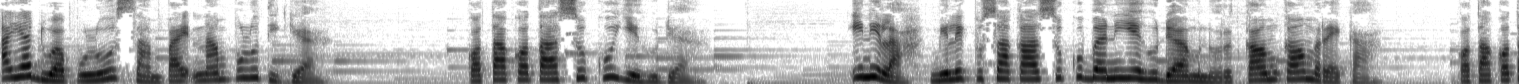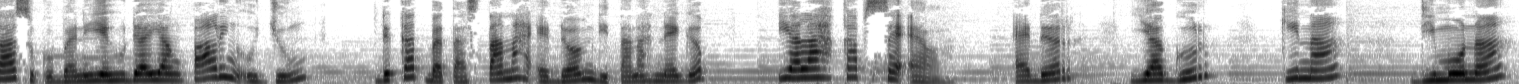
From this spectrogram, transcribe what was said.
Ayat 20 sampai 63. Kota-kota suku Yehuda. Inilah milik pusaka suku Bani Yehuda menurut kaum-kaum mereka. Kota-kota suku Bani Yehuda yang paling ujung, dekat batas tanah Edom di tanah Negeb, ialah Kapseel, Eder, Yagur, Kina, Dimona,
